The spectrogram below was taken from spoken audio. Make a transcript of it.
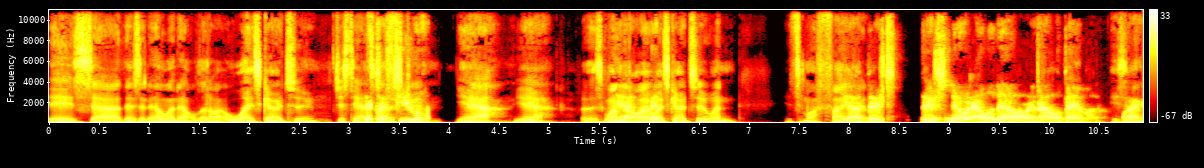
there's uh, there's an L and L that I always go to just outside. There's a few. Yeah, yeah. But there's one that I always go to, and it's my favorite. Yeah, there's there's no L and L in Alabama. Like?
